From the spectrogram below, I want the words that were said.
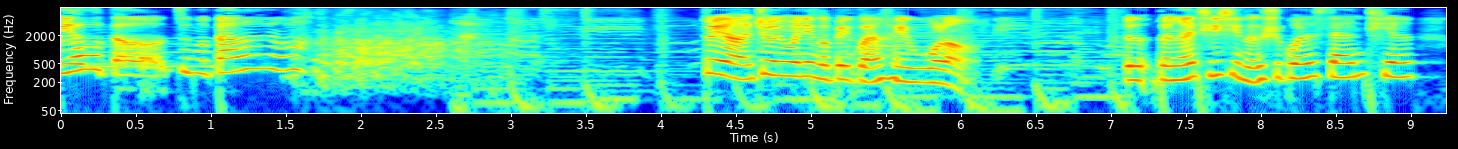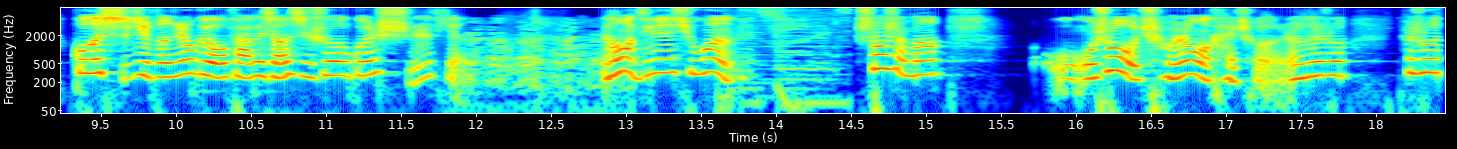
不要的，怎么办呀？对呀，就因为那个被关黑屋了。本本来提醒的是关三天，过了十几分钟给我发个消息说要关十天，然后我今天去问，说什么？我我说我承认我开车了，然后他说他说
